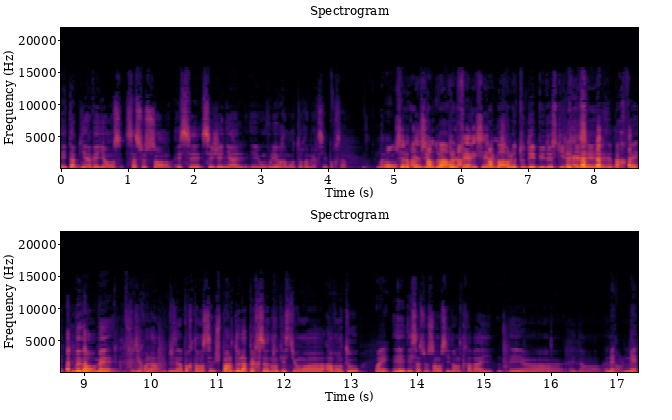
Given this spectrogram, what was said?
Et ta bienveillance, ça se sent et c'est génial. Et on voulait vraiment te remercier pour ça. Voilà. Bon, c'est l'occasion de, le faire ici à À part l'émission. le tout début de ce qu'il a dit, c'est parfait. Non, non, mais il faut dire, voilà, le plus important, c'est- je parle de la personne en question euh, avant tout, Oui. et, et ça se sent aussi dans le travail et, euh, et dans, et Mais, dans le... mais-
